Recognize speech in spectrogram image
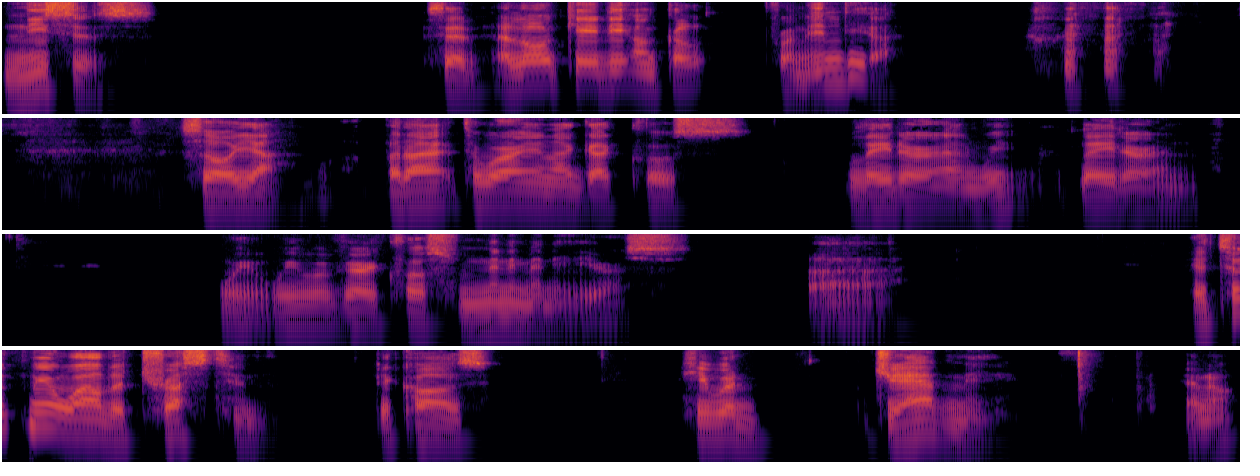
nieces said, Hello, KD, uncle from India. so, yeah, but I, Tewari and I got close later, and we later, and we, we were very close for many, many years. Uh, it took me a while to trust him because he would jab me, you know.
